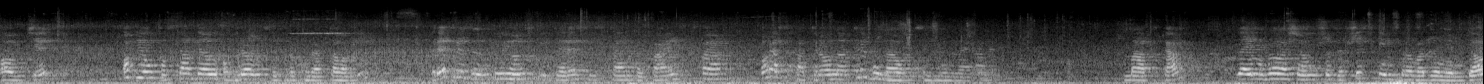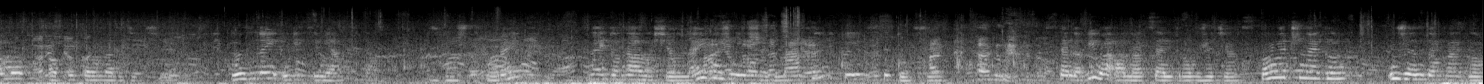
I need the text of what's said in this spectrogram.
Ojciec objął posadę obrońcy prokuratorii, reprezentując interesy Skarbu Państwa oraz patrona Trybunału Cywilnego. Matka zajmowała się przede wszystkim prowadzeniem domu opieką nad dziećmi głównej ulicy miasta, wzdłuż której znajdowały się najważniejsze gmachy i instytucje. Stanowiła ona centrum życia społecznego, urzędowego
